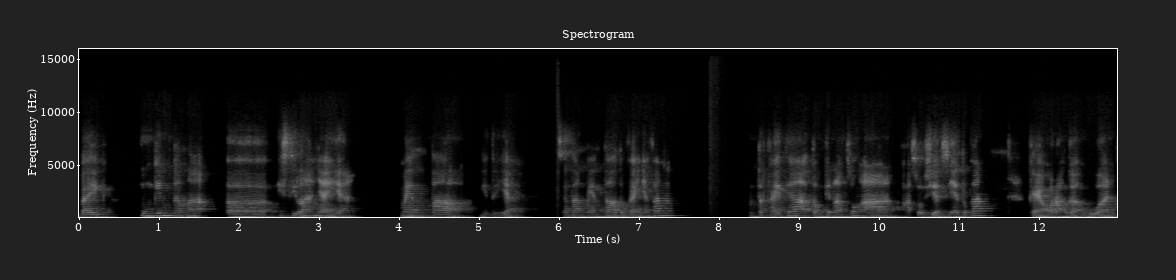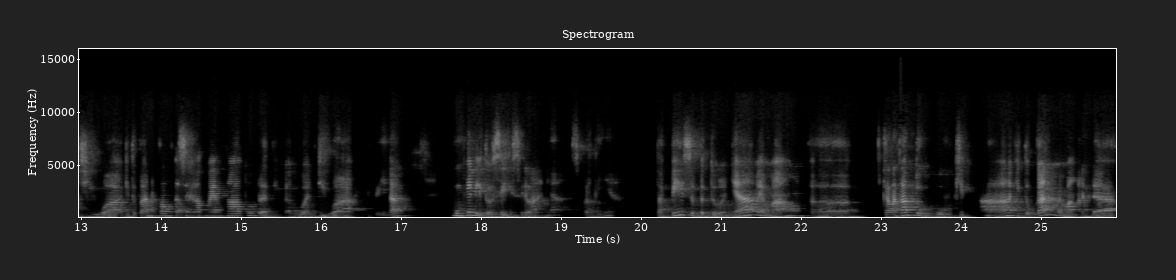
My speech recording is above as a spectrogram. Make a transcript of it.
baik. Mungkin karena uh, istilahnya ya, mental gitu ya. Kesehatan mental tuh kayaknya kan terkaitnya atau mungkin langsung uh, asosiasinya itu kan kayak orang gangguan jiwa gitu kan. Kalau nggak sehat mental tuh berarti gangguan jiwa gitu ya. Mungkin itu sih istilahnya sepertinya. Tapi sebetulnya memang eh, karena kan tubuh kita itu kan memang ada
